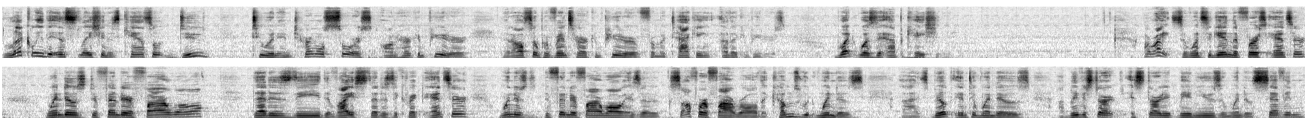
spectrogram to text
Luckily, the installation is canceled due to an internal source on her computer that also prevents her computer from attacking other computers. What was the application? All right, so once again, the first answer, Windows Defender Firewall. That is the device that is the correct answer. Windows Defender Firewall is a software firewall that comes with Windows. Uh, it's built into Windows. I believe it start it started being used in Windows 7.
